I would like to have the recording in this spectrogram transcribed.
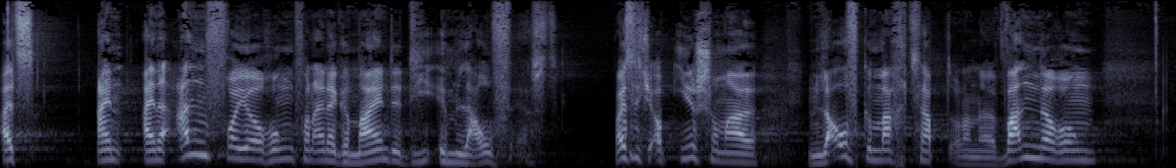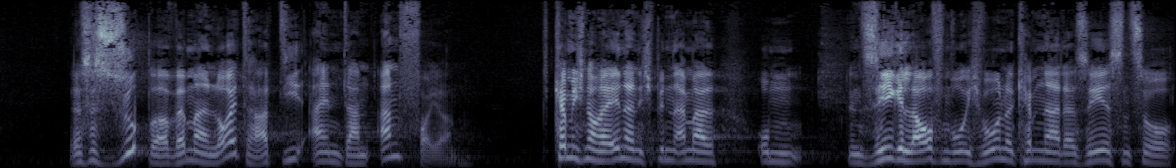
als ein, eine Anfeuerung von einer Gemeinde, die im Lauf ist. Ich weiß nicht, ob ihr schon mal einen Lauf gemacht habt oder eine Wanderung. Das ist super, wenn man Leute hat, die einen dann anfeuern. Ich kann mich noch erinnern, ich bin einmal um den See gelaufen, wo ich wohne. Chemnader der See, es sind so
